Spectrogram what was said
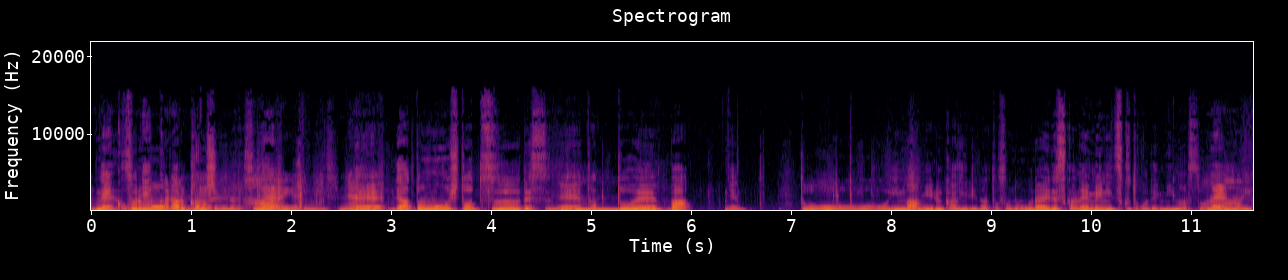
ね、ね、それもあるかもしれないですね。はい、やりますね。えー、で、あともう一つですね、例えば、えっと、今見る限りだとそのぐらいですかね、目につくところで見ますとね。はい。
